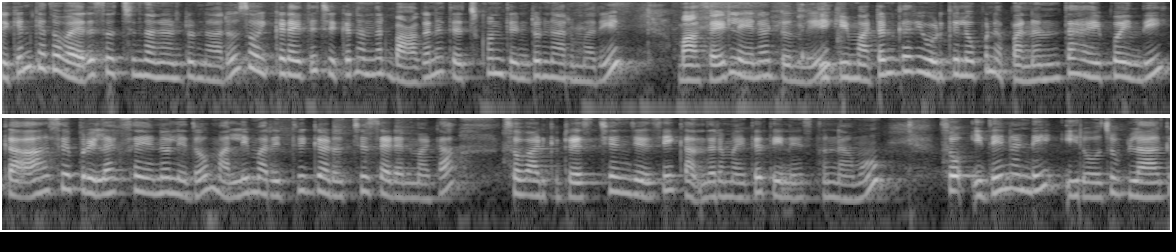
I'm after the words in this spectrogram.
చికెన్కి ఏదో వైరస్ వచ్చిందని అంటున్నారు. సో ఇక్కడైతే చికెన్ అందరు బాగానే తెచ్చుకొని తింటున్నారు మరి. మా సైడ్ లేనట్టుంది. ఈ మటన్ కర్రీ ఉడికే లోపు నా పనంతా అయిపోయింది. కాసేపు రిలాక్స్ అయ్యానో లేదో మళ్ళీ మా రిత్విక్ గడు వచ్చేసాడనమాట సో వాడికి డ్రెస్ చేంజ్ చేసి ఇక అందరం అయితే తినేస్తున్నాము. సో ఇదేనండి ఈరోజు బ్లాగ్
